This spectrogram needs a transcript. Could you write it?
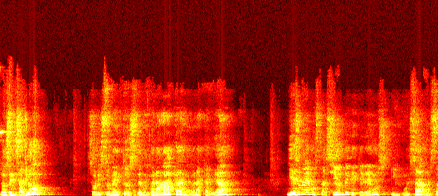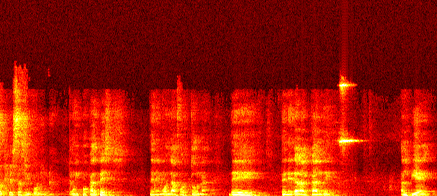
los ensayó. Son instrumentos de muy buena marca, de muy buena calidad. Y es una demostración de que queremos impulsar nuestra orquesta sinfónica. Muy pocas veces tenemos la fortuna de tener al alcalde al pie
